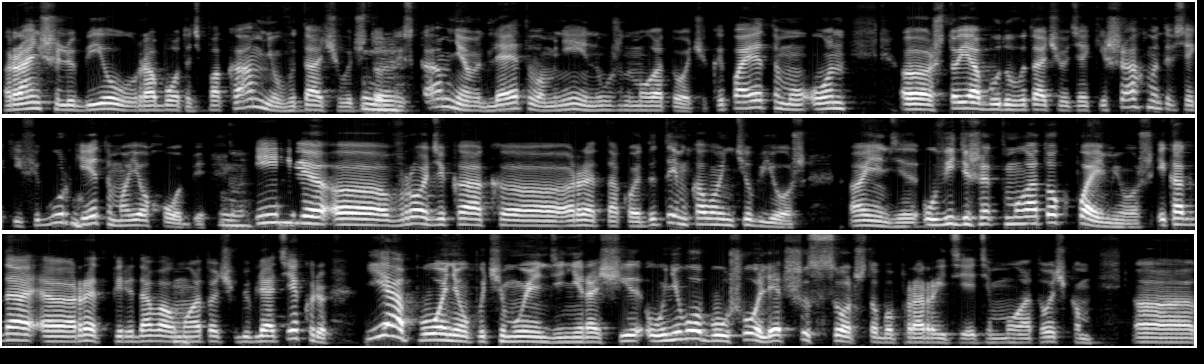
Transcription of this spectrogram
раньше любил работать по камню, вытачивать что-то Да. из камня, для этого мне и нужен молоточек. И поэтому он, э, что я буду вытачивать всякие шахматы, всякие фигурки, это мое хобби. Да. И э, вроде как э, Ред такой, да ты им кого-нибудь убьешь. А, Энди, увидишь этот молоток, поймешь. И когда э, Ред передавал молоточек библиотекарю, я понял, почему Энди не рассчитывал. У него бы ушло лет 600, чтобы прорыть этим молоточком э,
